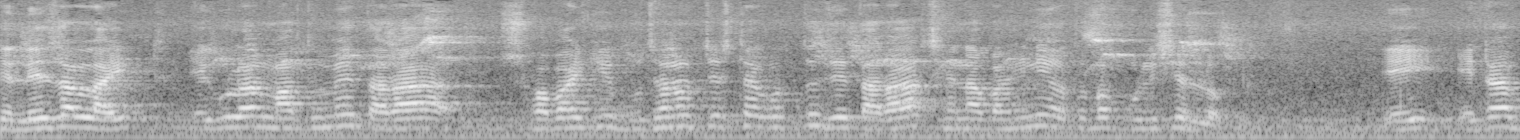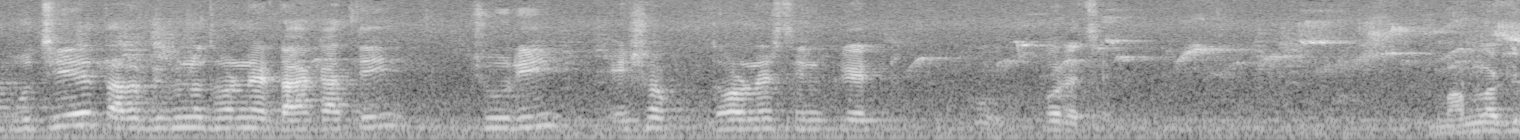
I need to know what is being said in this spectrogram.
যে লেজার লাইট এগুলোর মাধ্যমে তারা সবাইকে বোঝানোর চেষ্টা করতো যে তারা সেনাবাহিনী অথবা পুলিশের লোক। এই, এটা বুঝিয়ে তারা বিভিন্ন ধরনের ডাকাতি চুরি এইসব ধরনের সিন ক্রিয়েট করেছে। মামলা কি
